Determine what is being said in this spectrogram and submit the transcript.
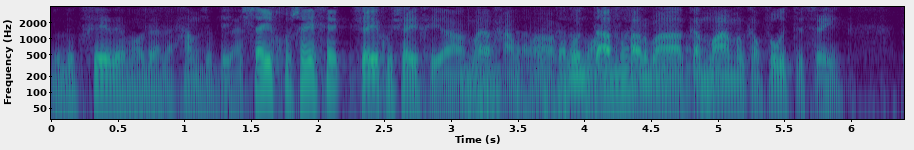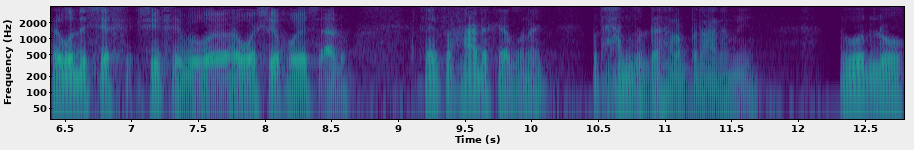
يقول له بخير يا مولانا الحمد لله شيخ شيخك شيخ شيخي آه الله الله يرحمه آه. كان كنت؟ أفخر ما كان. معمر كان فوق التسعين فيقول لي الشيخ شيخي هو شيخه يسأله كيف حالك يا بني؟ يقول الحمد لله رب العالمين. يقول له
